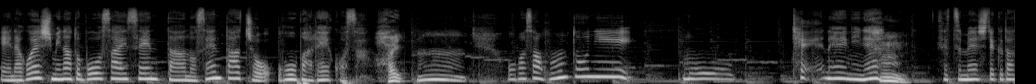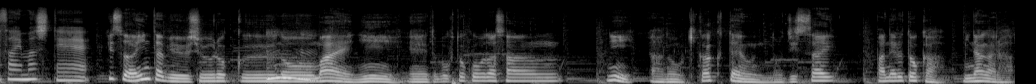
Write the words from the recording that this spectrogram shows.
えー、名古屋市港防災センターのセンター長大場玲子さん、はい、うん、大場さん本当にもう丁寧にね、うん、説明してくださいまして。実はインタビュー収録の前に、うん、えーと、僕と幸田さんにあの企画展の実際パネルとか見ながら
